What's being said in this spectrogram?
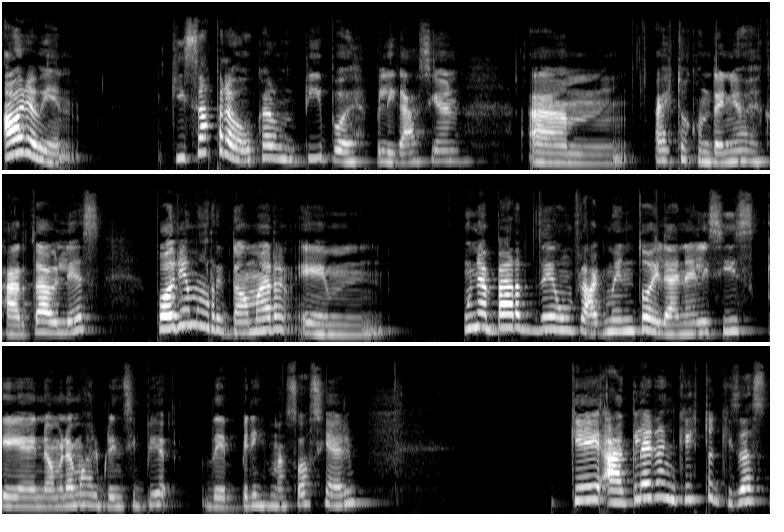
Ahora bien, quizás para buscar un tipo de explicación a estos contenidos descartables, podríamos retomar em, una parte, un fragmento del análisis que nombramos al principio de prisma social, que aclaran que esto quizás,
